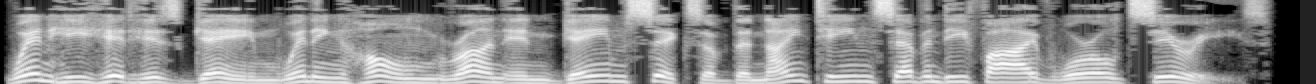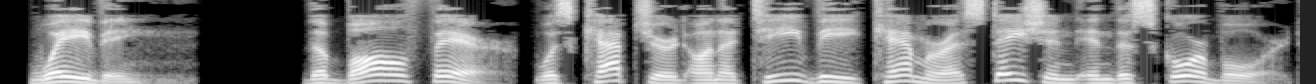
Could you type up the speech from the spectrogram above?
when he hit his game-winning home run in Game 6 of the 1975 World Series, waving the ball fair, was captured on a TV camera stationed in the scoreboard.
